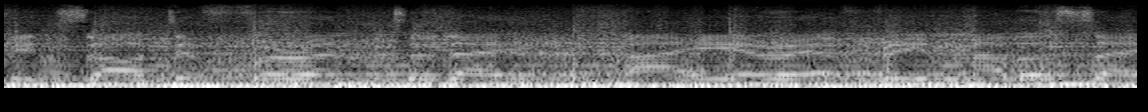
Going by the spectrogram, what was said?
Kids are different today. I hear every mother say,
